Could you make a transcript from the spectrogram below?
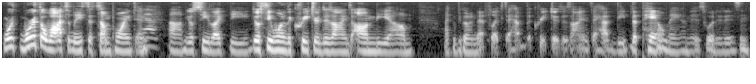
worth worth a watch at least at some point. And Yeah. um, you'll see like the you'll see one of the creature designs on the um like if you go to Netflix they have the creature designs they have the the pale man is what it is and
